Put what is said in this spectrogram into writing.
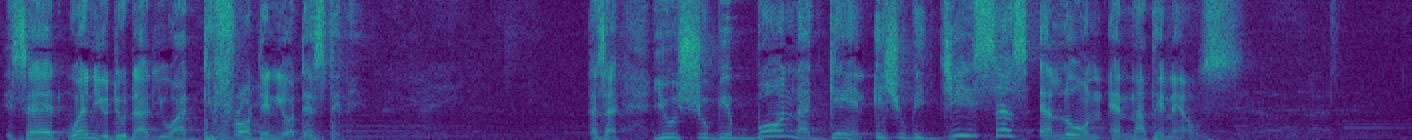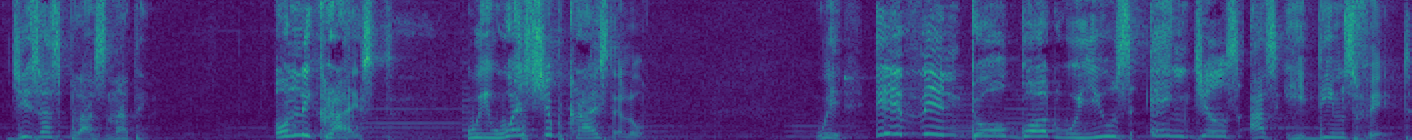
He said, when you do that, you are defrauding your destiny. That's right. You should be born again. It should be Jesus alone and nothing else. Jesus plus nothing. Only Christ. We worship Christ alone. We, even though God will use angels as He deems fit,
